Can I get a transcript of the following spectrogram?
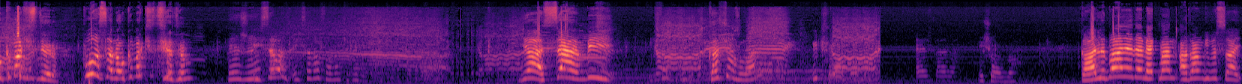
Okumak istiyorum. Bu sana okumak istiyordum. Ne yazıyor? X'e bas X'e bas sonra çıkacak. Ya sen bir kaç oldu lan? 3 oldu. Evet galiba. 3 oldu. Galiba ne demek lan? Adam gibi say.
